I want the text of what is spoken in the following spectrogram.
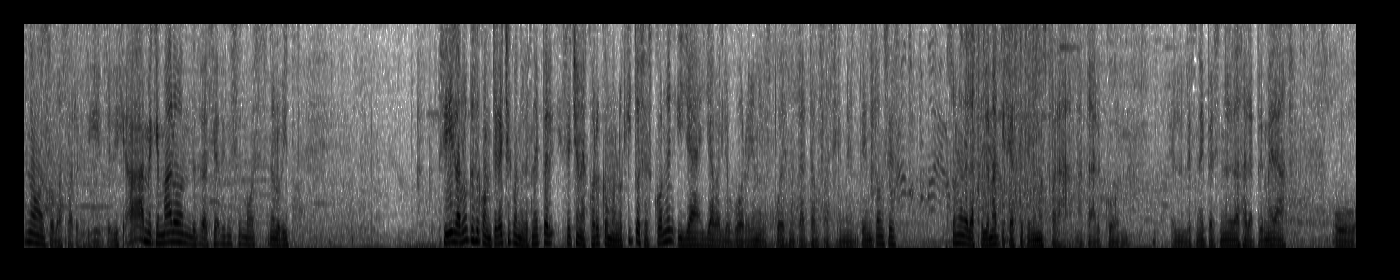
No, eso vas a revivir. Te dije, ah, me quemaron, desgraciadísimo, no lo vi. Sí, la bronca es que cuando te echan con el sniper se echan a correr como loquitos, se esconden y ya, ya valió gorro, ya no los puedes matar tan fácilmente. Entonces, son una de las problemáticas que tenemos para matar con el sniper. Si no le das a la primera o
